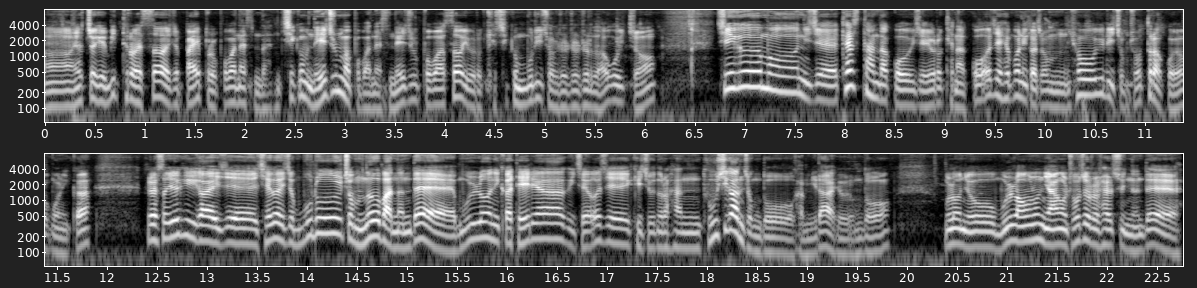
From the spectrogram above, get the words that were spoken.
어 이쪽에 밑으로 해서 이제 파이프를 뽑아냈습니다. 지금은 네 줄만 뽑아냈어요. 네 줄 뽑아서 이렇게 지금 물이 졸졸졸 나오고 있죠. 지금은 이제 테스트 한다고 이제 이렇게 놨고 어제 해보니까 좀 효율이 좀 좋더라고요 보니까. 그래서 여기가 이제 제가 이제 물을 좀 넣어봤는데 물 넣으니까 대략 이제 어제 기준으로 한 2시간 정도 갑니다. 요 정도. 물론 요 물 나오는 양을 조절을 할 수 있는데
